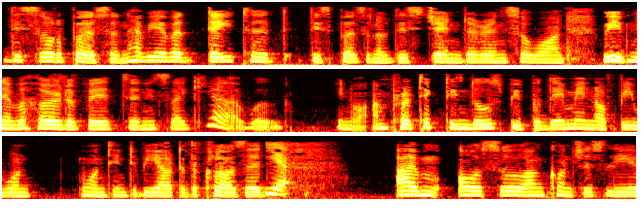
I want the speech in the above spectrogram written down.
this sort of person? Have you ever dated this person of this gender and so on?" We've never heard of it, and it's like, yeah, well, you know, I'm protecting those people. They may not be want, wanting to be out of the closet. Yeah. I'm also unconsciously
